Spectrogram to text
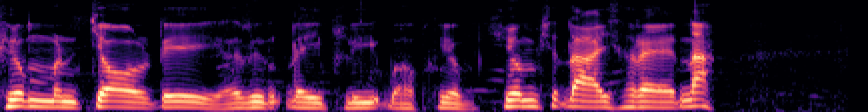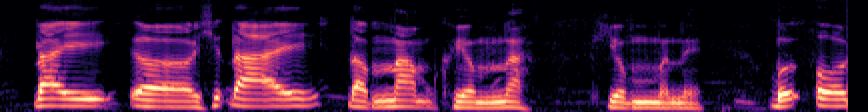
ខ្ញុំមិនចូលទេរឿងដីភ្លីរបស់ខ្ញុំខ្ញុំស្ដាយស្រែណាស់ ដៃជាដៃដំណាំខ្ញុំណាខ្ញុំនេះបើអូន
